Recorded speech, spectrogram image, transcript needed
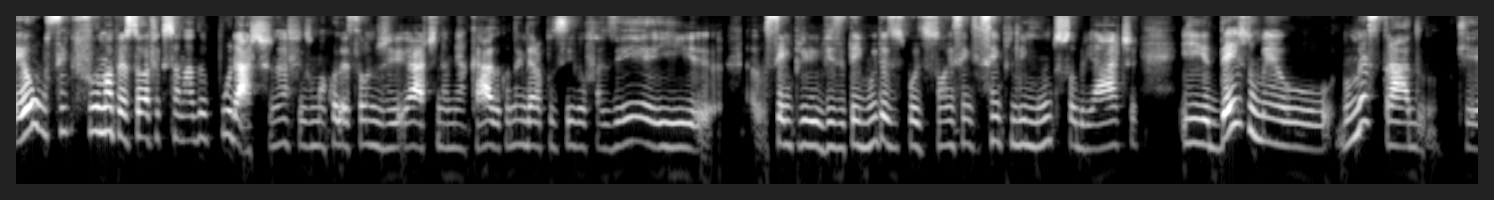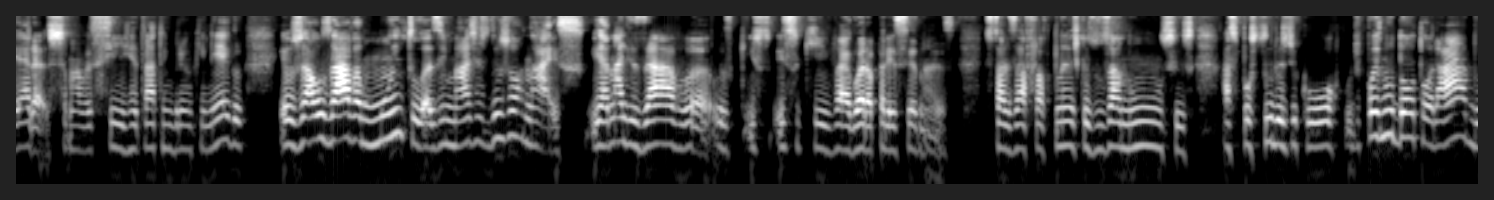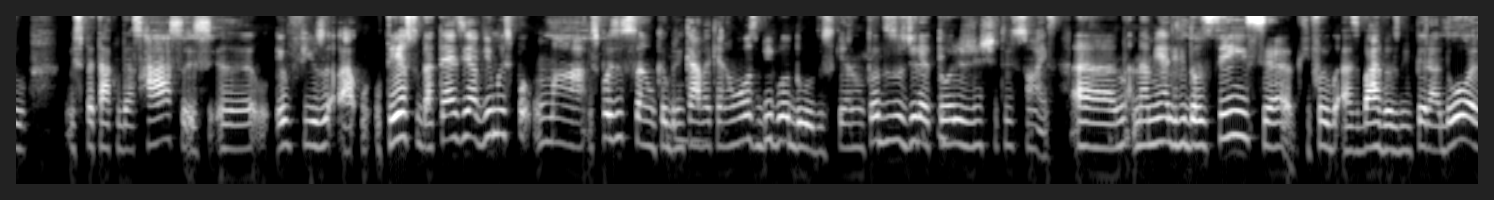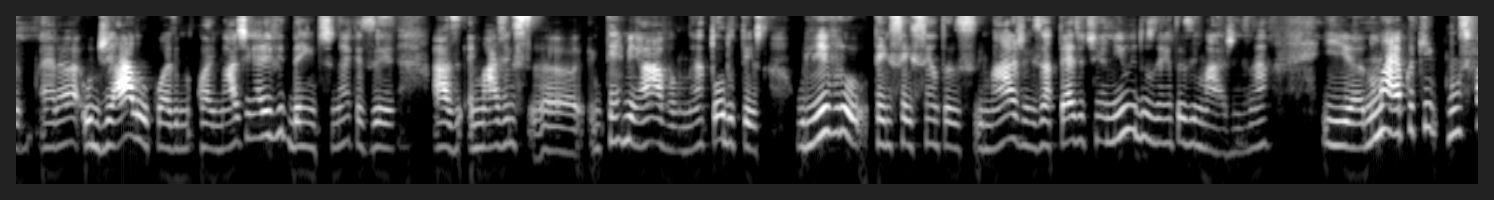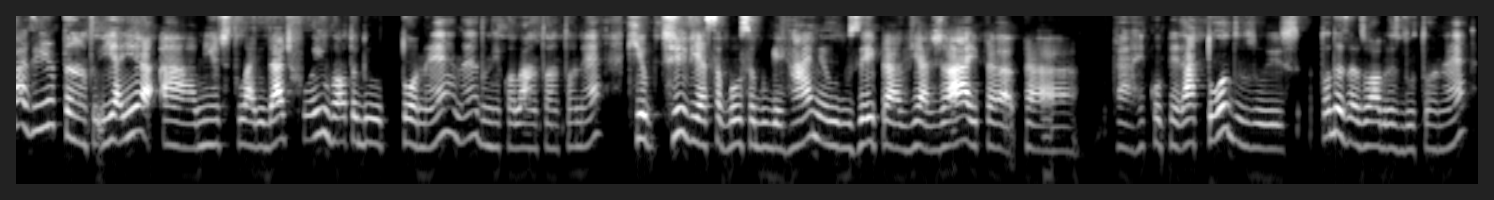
Eu sempre fui uma pessoa aficionada por arte, né? Fiz uma coleção de arte na minha casa, quando ainda era possível fazer, e sempre visitei muitas exposições, sempre, sempre li muito sobre arte. E desde o meu do mestrado, que era chamava-se Retrato em Branco e Negro, eu já usava muito as imagens dos jornais e analisava isso, isso que vai agora aparecer nas histórias afroatlânticas, os anúncios, as posturas de corpo. Depois, no doutorado, o espetáculo das raças, eh, eu fiz o texto da tese e havia uma, expo, uma exposição que eu brincava que eram os bigodudos, que eram todos os diretores de instituições. Ah, na minha livre docência, que foi As Barbas do Imperador, era o diálogo com a, com a imagem era evidente, né? quer dizer, as imagens uh, intermeavam né? todo o texto. O livro tem 600 imagens, a tese tinha 1.200 imagens, né? E uh, numa época que não se fazia tanto. E aí a, a, minha titularidade foi em volta do Toné, né, do Nicolas Antoine Toné, que eu tive essa bolsa Guggenheim, eu usei para viajar e para recuperar todos os, todas as obras do Toné.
